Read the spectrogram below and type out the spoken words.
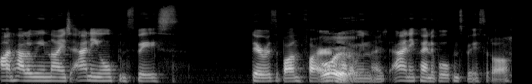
on Halloween night any open space there was a bonfire Oh, yeah. Halloween night any kind of open space at all.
